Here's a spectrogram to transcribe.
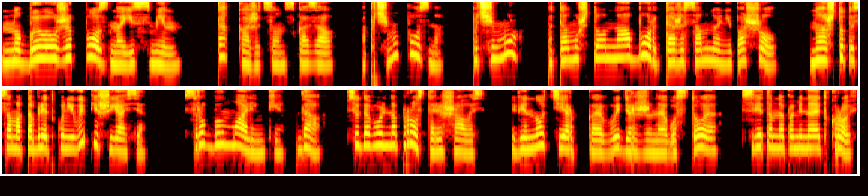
Но было уже поздно, Ясмин. Так, кажется, он сказал. А почему поздно? Почему потому что он на аборт даже со мной не пошел. Ну а что ты сама таблетку не выпьешь, Яся? Срок был маленький, да, все довольно просто решалось. Вино терпкое, выдержанное, густое, цветом напоминает кровь.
